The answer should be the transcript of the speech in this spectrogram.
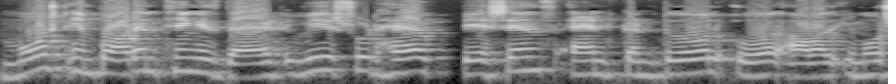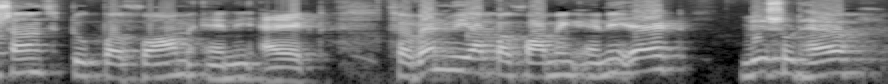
Most important thing is that we should have patience and control over our emotions to perform any act. So when we are performing any act we should have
